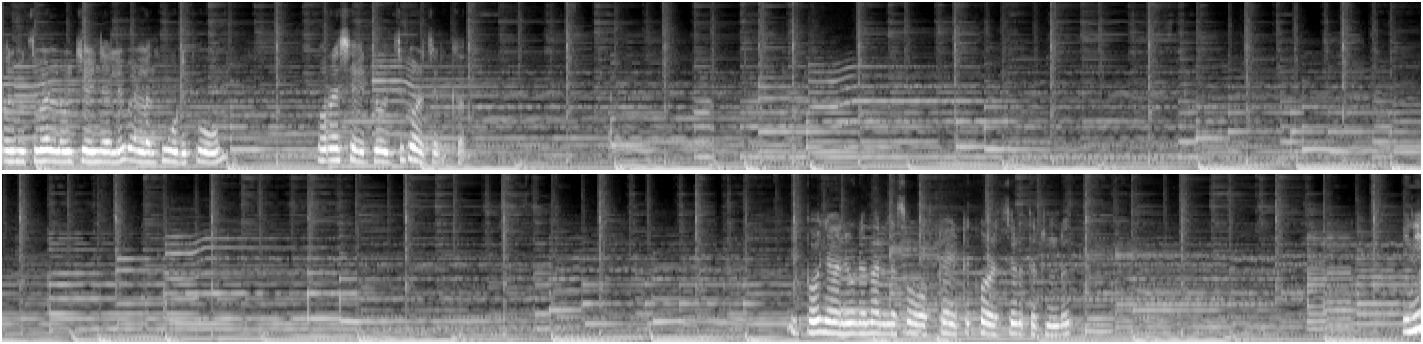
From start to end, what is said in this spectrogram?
ഒരുമിച്ച് വെള്ളം ഒഴിച്ച് കഴിഞ്ഞാൽ വെള്ളം കൂടിപ്പോവും. കുറേശ്ശെയായിട്ട് ഒഴിച്ച് കുഴച്ചെടുക്കുക ഇപ്പോൾ ഞാനിവിടെ നല്ല സോഫ്റ്റായിട്ട് കുഴച്ചെടുത്തിട്ടുണ്ട്. ഇനി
